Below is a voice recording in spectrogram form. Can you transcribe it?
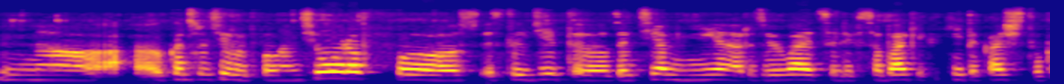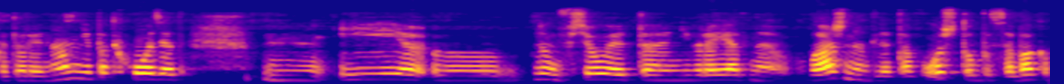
а, консультирует волонтеров, э, следит э, за тем, не развиваются ли в собаке какие-то качества, которые нам не подходят. И ну, все это невероятно важно для того, чтобы собака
